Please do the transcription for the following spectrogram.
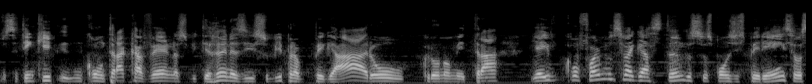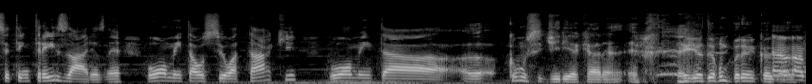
Você tem que encontrar cavernas subterrâneas e subir pra pegar ar ou cronometrar. E aí, conforme você vai gastando seus pontos de experiência, você tem três áreas, né? Ou aumentar o seu ataque, ou aumentar. ah, como se diria, cara? É, eu dei um branco É, agora.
